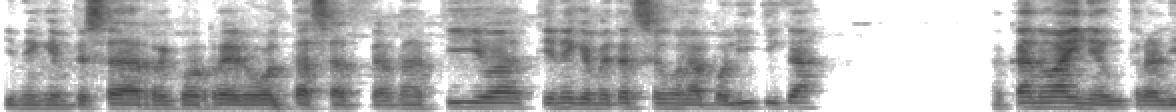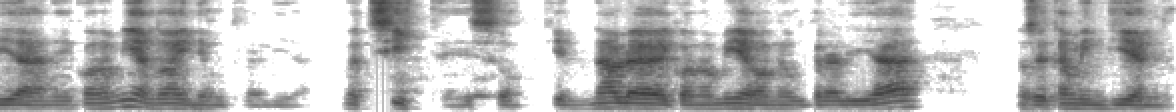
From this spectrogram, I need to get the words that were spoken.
tiene que empezar a recorrer vueltas alternativas, tiene que meterse con la política. Acá no hay neutralidad, en economía no hay neutralidad, no existe eso. Quien habla de economía con neutralidad nos está mintiendo,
